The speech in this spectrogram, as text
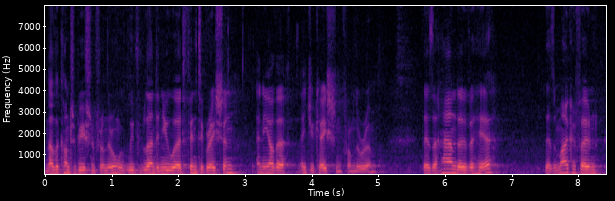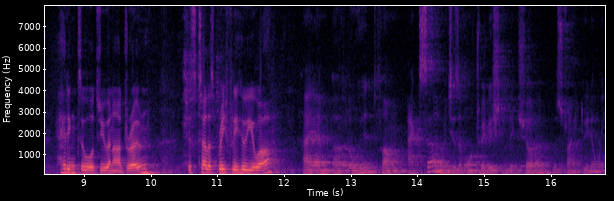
Another contribution from the room. We've learned a new word, fintegration. Any other education from the room? There's a hand over here. There's a microphone heading towards you and our drone. Just tell us briefly who you are. Hi, I'm uh, Rohit from AXA, which is a more traditional insurer who's trying to innovate.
